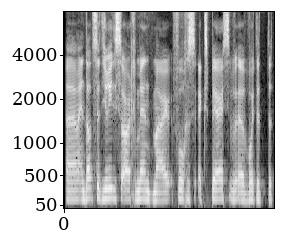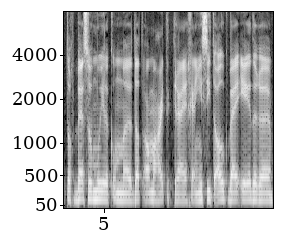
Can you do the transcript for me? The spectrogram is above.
Uh, en dat is het juridische argument, maar volgens experts wordt het toch best wel moeilijk om dat allemaal hard te krijgen. En je ziet ook bij eerdere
